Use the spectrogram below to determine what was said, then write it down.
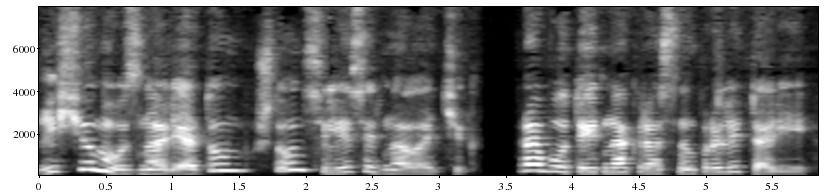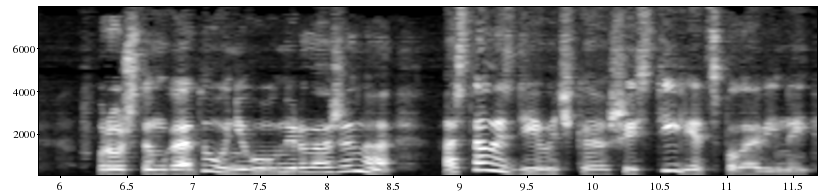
Еще мы узнали о том, что он слесарь-наладчик, работает на Красном Пролетарии. В прошлом году у него умерла жена, осталась девочка шести лет с половиной.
